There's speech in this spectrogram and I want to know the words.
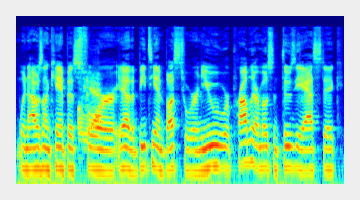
when I was on campus oh, yeah. for yeah the BTN bus tour, and you were probably our most enthusiastic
